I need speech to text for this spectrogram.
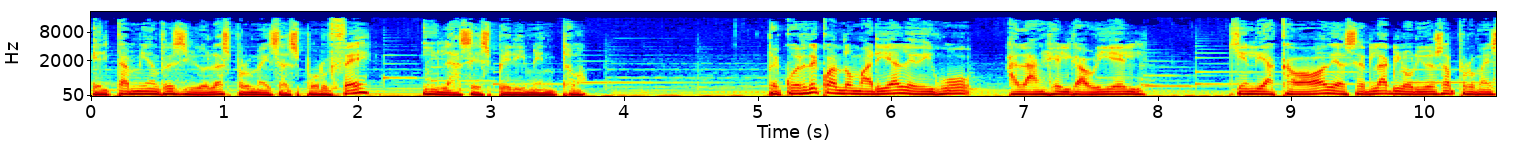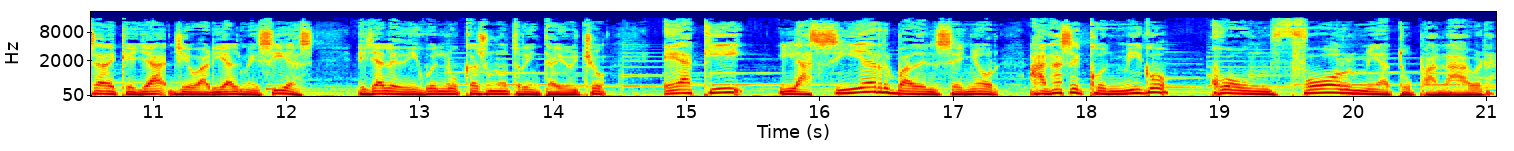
él también recibió las promesas por fe y las experimentó. Recuerde cuando María le dijo al ángel Gabriel, quien le acababa de hacer la gloriosa promesa de que ella llevaría al Mesías, ella le dijo en Lucas 1.38, He aquí la sierva del Señor, hágase conmigo conforme a tu palabra.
